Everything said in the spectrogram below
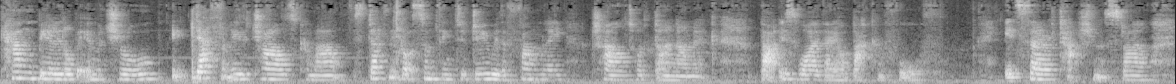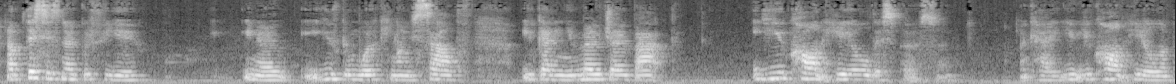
can be a little bit immature. It definitely, the child's come out. It's definitely got something to do with a family childhood dynamic. That is why they are back and forth. It's their attachment style. Now, this is no good for you. You know, you've been working on yourself you're getting your mojo back. You can't heal this person. Okay, you, you can't heal them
